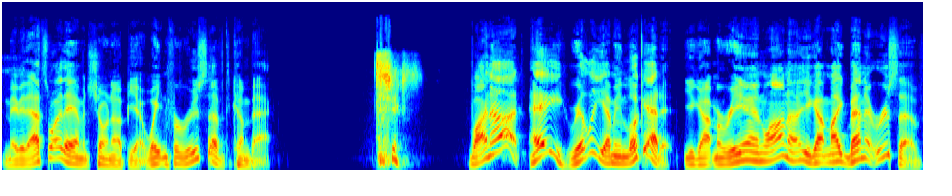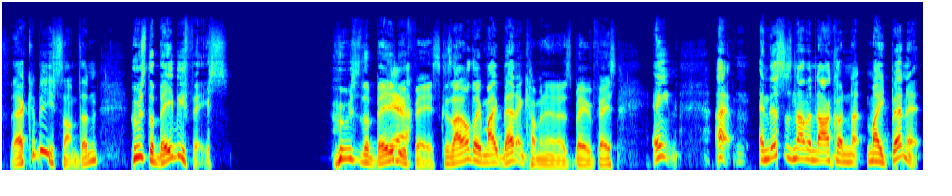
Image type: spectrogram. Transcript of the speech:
Maybe that's why they haven't shown up yet, waiting for Rusev to come back. why not? Hey, really? I mean, look at it. You got Maria and Lana, you got Mike Bennett, Rusev. That could be something. Who's the baby face? Who's the baby yeah. face? Because I don't think Mike Bennett coming in as baby face ain't. I, and this is not a knock on Mike Bennett.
